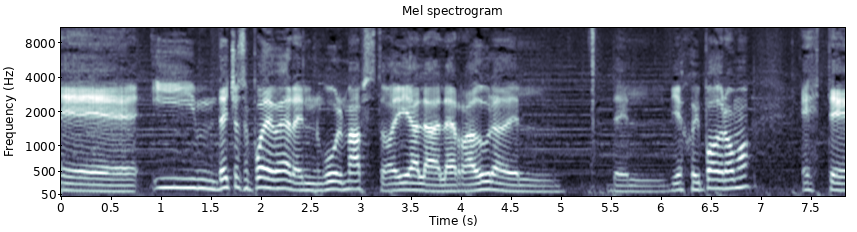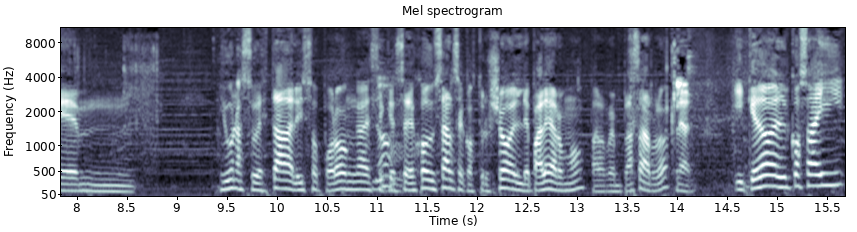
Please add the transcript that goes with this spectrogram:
Eh, y de hecho se puede ver en Google Maps todavía la, la herradura del, del viejo hipódromo. Este. mm, y una subestada lo hizo Poronga, ese No. que se dejó de usar, se construyó el de Palermo para reemplazarlo. Claro. Y quedó el coso ahí,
